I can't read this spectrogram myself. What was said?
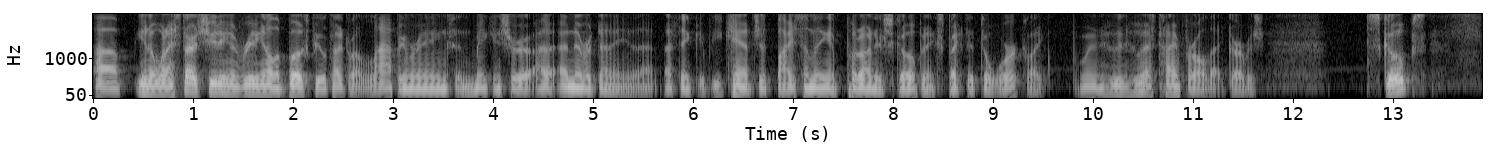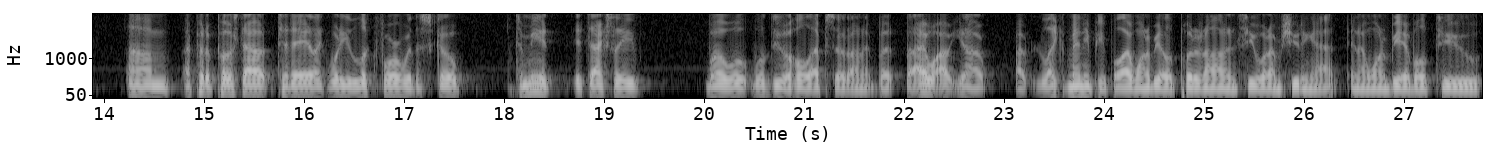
Uh, you know, when I started shooting and reading all the books, people talked about lapping rings and making sure. I, I've never done any of that. I think if you can't just buy something and put on your scope and expect it to work, like when, who who has time for all that garbage? scopes. Um, I put a post out today, like, what do you look for with a scope? To me, it, it's actually, well, we'll we'll do a whole episode on it, but but I, I you know, I, like many people, I want to be able to put it on and see what I'm shooting at, and I want to be able to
